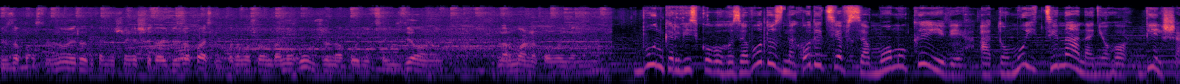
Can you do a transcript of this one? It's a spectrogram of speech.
безопасный. Ну это, конечно, я считаю безопаснее, потому что он там глубже находится и сделано нормально по-военному. Бункер військового заводу знаходиться в самому Києві, а тому й ціна на нього більша.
